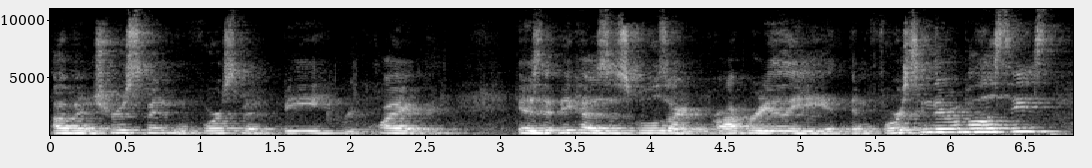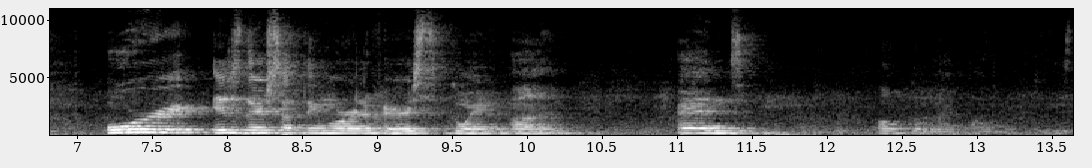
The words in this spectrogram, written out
of intrusive enforcement be required? Is it because the schools aren't properly enforcing their own policies? Or is there something more nefarious going on? And, oh, go back on, please.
